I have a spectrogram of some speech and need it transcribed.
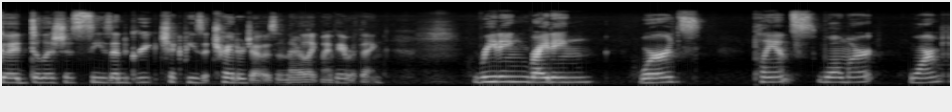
good, delicious seasoned Greek chickpeas at Trader Joe's, and they're like my favorite thing. Reading, writing, words, plants, Walmart, warmth,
